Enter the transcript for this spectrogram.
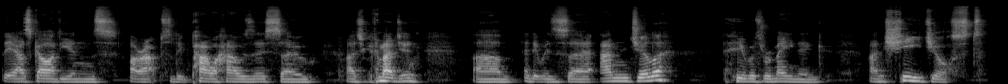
the Asgardians are absolute powerhouses. So as you can imagine, um, and it was uh, Angela who was remaining, and she just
